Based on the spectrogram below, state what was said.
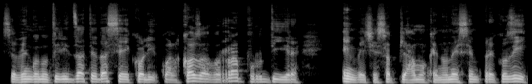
se vengono utilizzate da secoli qualcosa vorrà pur dire e invece sappiamo che non è sempre così.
